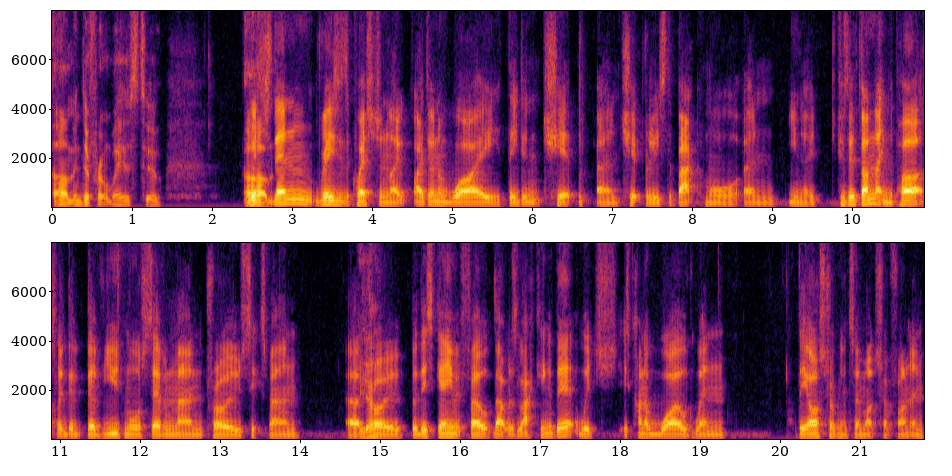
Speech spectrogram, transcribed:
um, in different ways too. Which um, then raises a question like, I don't know why they didn't chip and chip release the back more. And, you know, because they've done that in the past. Like they've, they've used more seven man pro, six man uh, yeah. pro. But this game, it felt that was lacking a bit, which is kind of wild when they are struggling so much up front. And,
